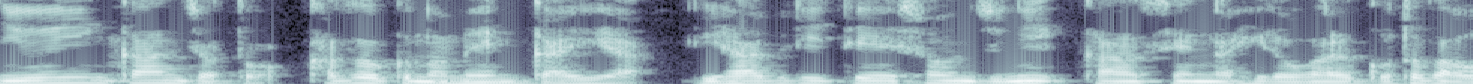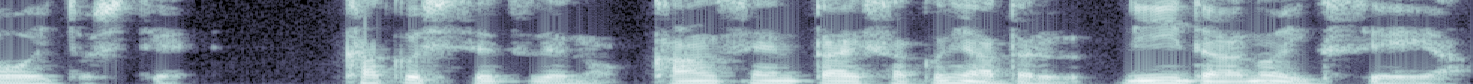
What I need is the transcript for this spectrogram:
入院患者と家族の面会やリハビリテーション時に感染が広がることが多いとして、各施設での感染対策にあたるリーダーの育成や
